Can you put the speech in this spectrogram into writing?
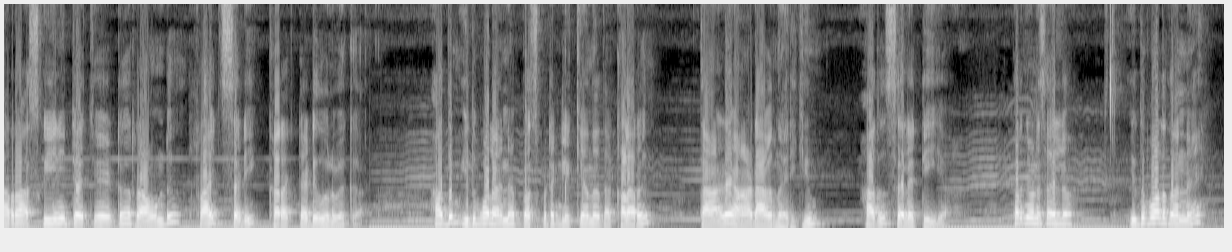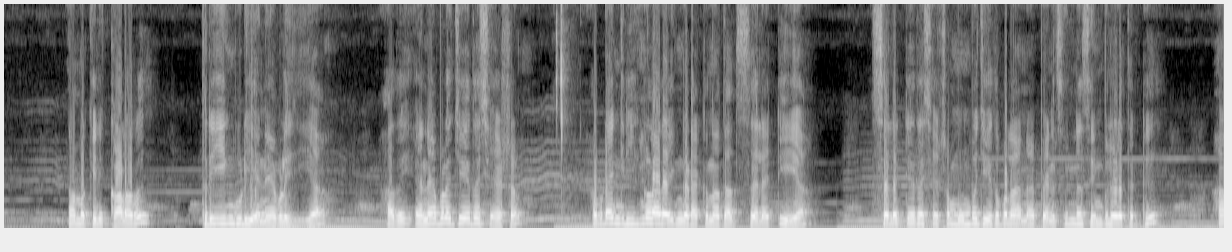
ആ സ്ക്രീനിൽ ടച്ച് ചെയ്തിട്ട് റൗണ്ട് റൈറ്റ് സൈഡിൽ കറക്റ്റായിട്ട് ഇതുപോലെ വെക്കുക. അതും ഇതുപോലെ തന്നെ പ്ലസ് ബട്ടൺ ക്ലിക്ക് ചെയ്യുന്നത് കളറ് താഴെ ആഡാകുന്നതായിരിക്കും അത് സെലക്ട് ചെയ്യുക. പറഞ്ഞു മനസ്സിലായല്ലോ? ഇതുപോലെ തന്നെ നമുക്കിനി കളറ് ത്രീയും കൂടി എനേബിൾ ചെയ്യുക. അത് എനേബിൾ ചെയ്ത ശേഷം അവിടെ ഗ്രീൻ കളറായിരിക്കും കിടക്കുന്നത് അത് സെലക്ട് ചെയ്യുക. സെലക്ട് ചെയ്ത ശേഷം മുമ്പ് ചെയ്ത പോലെ തന്നെ പെൻസിലിന്റെ സിമ്പിൾ എടുത്തിട്ട് ആ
